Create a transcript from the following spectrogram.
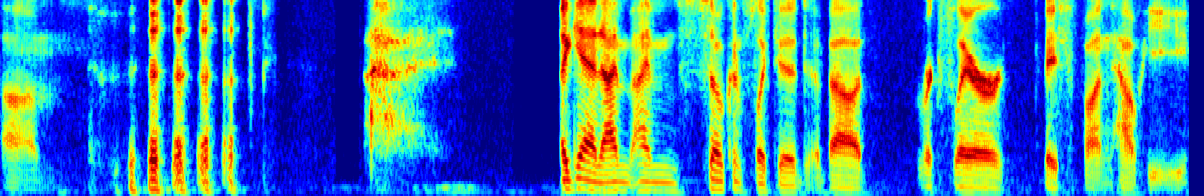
Um, again, I'm I'm so conflicted about Ric Flair based upon how he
